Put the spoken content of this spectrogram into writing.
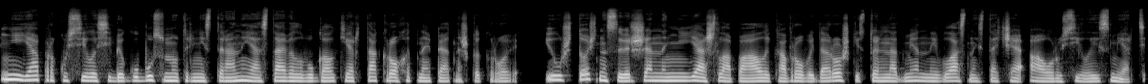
Не я прокусила себе губу с внутренней стороны и оставила в уголке рта крохотное пятнышко крови. И уж точно совершенно не я шла по алой ковровой дорожке, столь надменной и властно источая ауру силы и смерти.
